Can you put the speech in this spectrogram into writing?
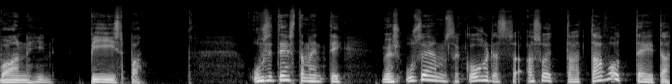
vanhin, piispa. Uusi testamentti myös useammassa kohdassa asoittaa tavoitteita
